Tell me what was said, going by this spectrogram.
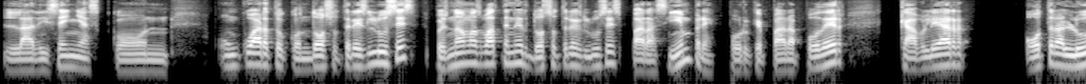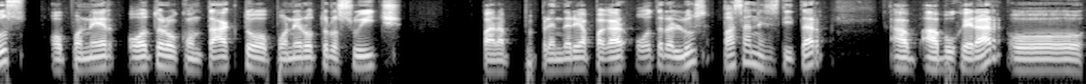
la diseñas con un cuarto con dos o tres luces, pues nada más va a tener dos o tres luces para siempre, porque para poder cablear otra luz o poner otro contacto o poner otro switch para prender y apagar otra luz, vas a necesitar agujerar o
